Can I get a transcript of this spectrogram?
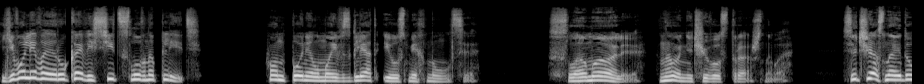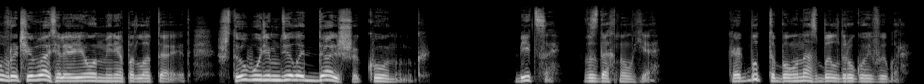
Его левая рука висит, словно плеть. Он понял мой взгляд и усмехнулся. «Сломали, но ничего страшного. Сейчас найду врачевателя, и он меня подлатает. Что будем делать дальше, конунг?» «Биться», — вздохнул я. «Как будто бы у нас был другой выбор».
